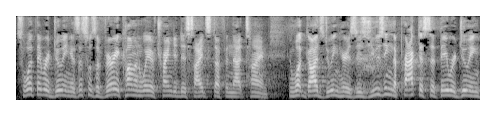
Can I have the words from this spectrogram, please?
So, what they were doing is this was a very common way of trying to decide stuff in that time. And what God's doing here is He's using the practice that they were doing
